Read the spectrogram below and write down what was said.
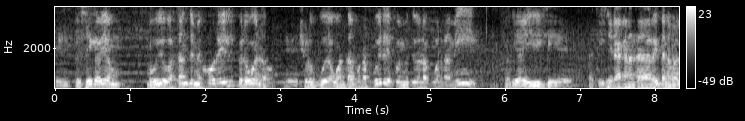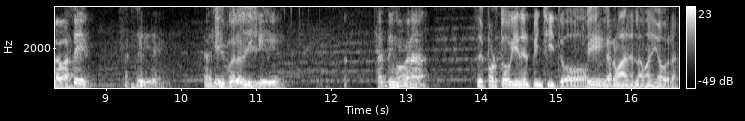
eh, pensé que había movido bastante mejor él, pero bueno, eh, yo lo pude aguantar por afuera y después me quedó la cuerda a mí y ahí dije, la tijera acá atrás de la recta no me la va a hacer. Eh, así Qué que dije, la tengo ganada. Se portó bien el pinchito, Sí, Germán, en la maniobra.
